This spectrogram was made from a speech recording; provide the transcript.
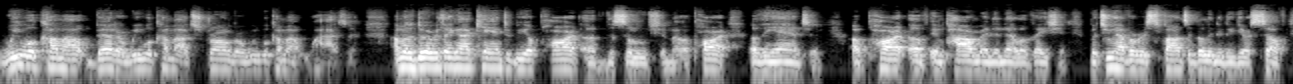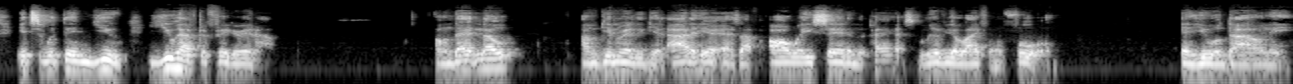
We will come out better. We will come out stronger. We will come out wiser. I'm going to do everything I can to be a part of the solution, a part of the answer, a part of empowerment and elevation. But you have a responsibility to yourself. It's within you. You have to figure it out. On that note, I'm getting ready to get out of here. As I've always said in the past, live your life on full and you will die on E.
